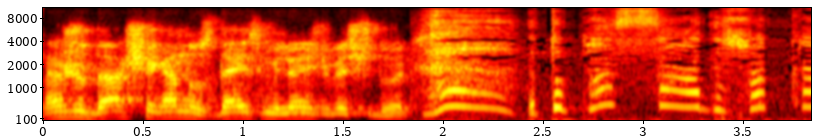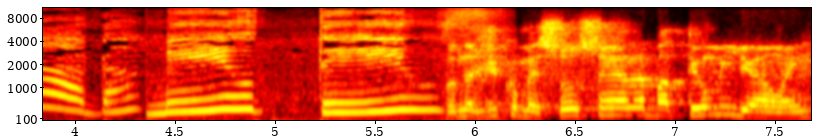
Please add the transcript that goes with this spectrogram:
Ajudar a chegar nos 10 milhões de investidores. Eu tô passada, chocada. Meu Deus! Quando a gente começou, o sonho era bater um milhão, hein?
